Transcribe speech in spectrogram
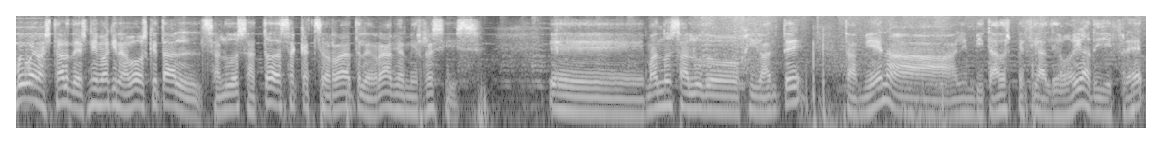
Muy buenas tardes, ni máquina vos, ¿qué tal? Saludos a toda esa cachorrada de Telegram y a mis resis. Eh, mando un saludo gigante también al invitado especial de hoy, a DJ Fred.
